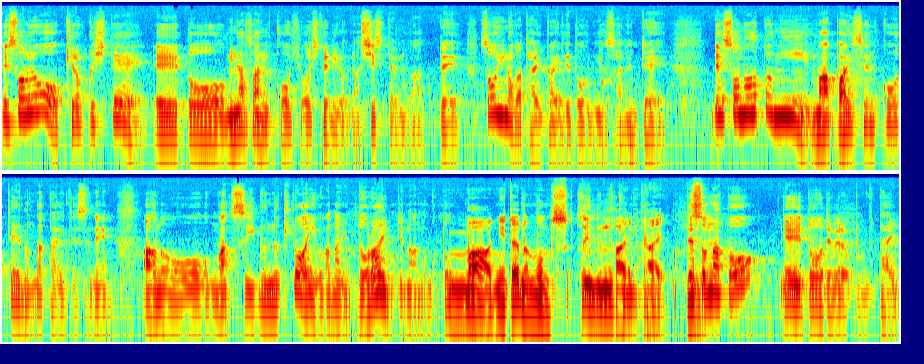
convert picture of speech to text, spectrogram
でそれを記録して、えー、と皆さんに公表しているようなシステムがあってそういうのが大会で導入されて、でその後にまあ焙煎工程の中にですね、あのーまあ、水分抜きとは言わないよドライって何のこと、まあ似たようなもんです。水分抜きみたいな、はいはい。でその後、えー、とデベロップタイム。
